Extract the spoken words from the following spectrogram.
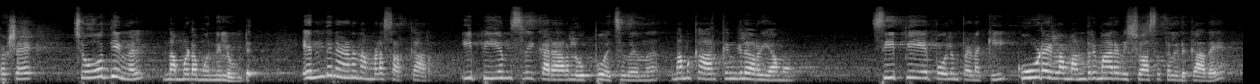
പക്ഷേ ചോദ്യങ്ങൾ നമ്മുടെ മുന്നിലുണ്ട്. എന്തിനാണ് നമ്മുടെ സർക്കാർ ഈ പി എം ശ്രീ കരാറിൽ ഒപ്പുവെച്ചതെന്ന് നമുക്ക് ആർക്കെങ്കിലും അറിയാമോ? സി പി ഐ പോലും പിണക്കി കൂടെയുള്ള മന്ത്രിമാരെ വിശ്വാസത്തിലെടുക്കാതെ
